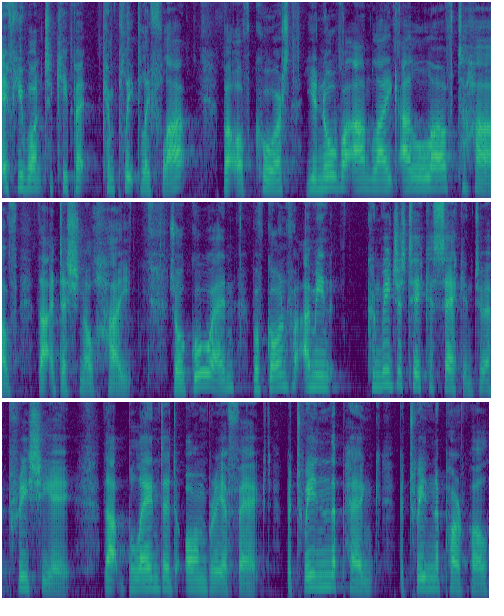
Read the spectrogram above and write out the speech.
if you want to keep it completely flat. But of course, you know what I'm like. I love to have that additional height. So go in, we've gone for, I mean, can we just take a second to appreciate that blended ombre effect between the pink, between the purple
